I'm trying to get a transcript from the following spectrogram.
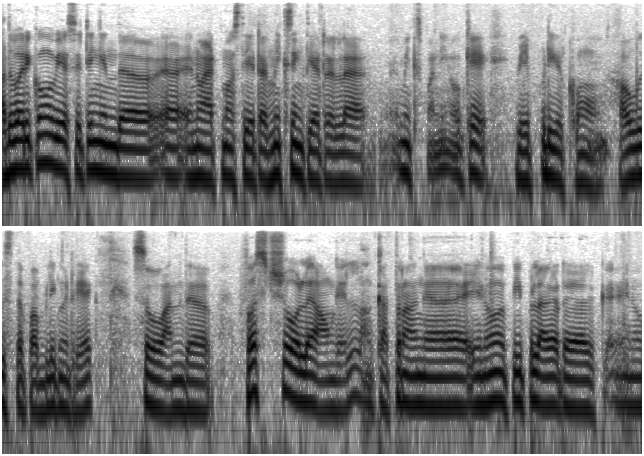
அது வரைக்கும் வி ஆர் சிட்டிங் இந்த you know Atmos theatre mixing தியேட்டரில் மிக்ஸ் பண்ணி ஓகே இது எப்படி இருக்கும்? How is the public will react so அந்த ஃபர்ஸ்ட் ஷோவில் அவங்க எல்லாம் கத்துறாங்க. You know people are you know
